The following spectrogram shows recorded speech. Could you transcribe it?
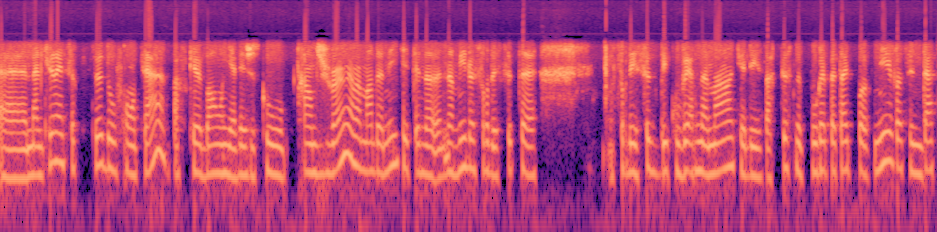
Euh, malgré l'incertitude aux frontières, parce que bon, il y avait jusqu'au 30 juin à un moment donné qui était no- nommé là, sur le site euh, sur les sites des gouvernements que les artistes ne pourraient peut-être pas venir. C'est une date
